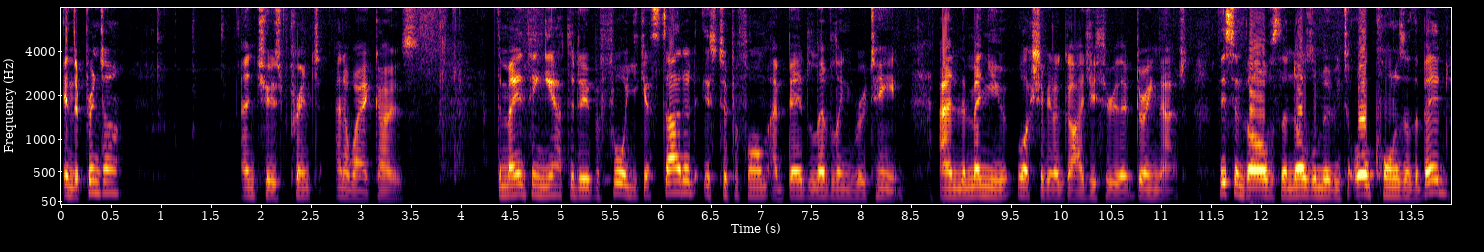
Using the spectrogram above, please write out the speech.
in the printer and choose print and away it goes. The main thing you have to do before you get started is to perform a bed leveling routine and the menu will actually be able to guide you through doing that. This involves the nozzle moving to all corners of the bed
